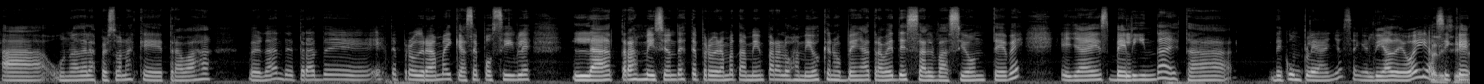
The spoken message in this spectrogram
a una de las personas que trabaja ¿verdad? Detrás de este programa y que hace posible la transmisión de este programa también para los amigos que nos ven a través de Salvación TV. Ella es Belinda, está de cumpleaños en el día de hoy, así que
